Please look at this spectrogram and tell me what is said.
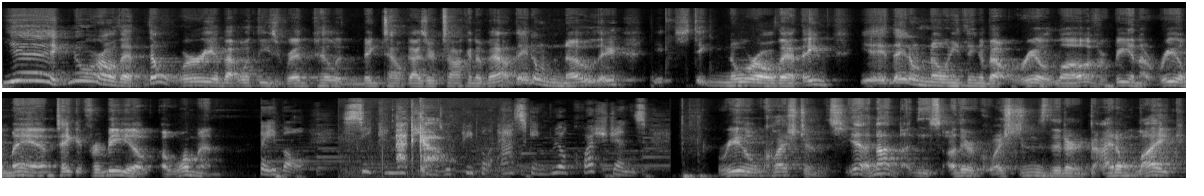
yeah, ignore all that. Don't worry about what these red pill and big tail guys are talking about. They don't know. They just ignore all that. They yeah, they don't know anything about real love or being a real man. Take it from me, a, a woman. Fable. Seek connections with people asking real questions. real questions. Yeah, not these other questions that are I don't like.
